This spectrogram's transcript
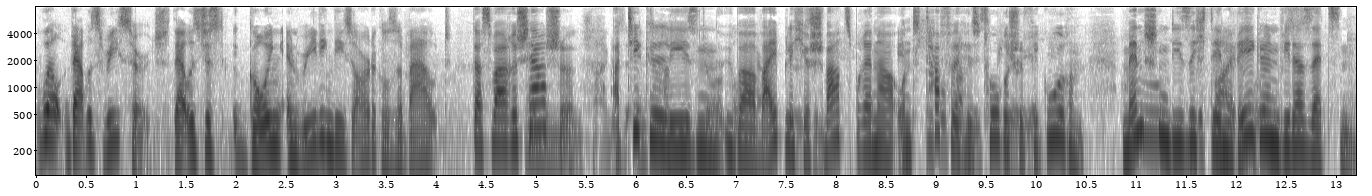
Well, that was research. That was just going and reading these articles about Das war Recherche, Artikel lesen über weibliche Schwarzbrenner und taffe historische Figuren, Menschen, die sich den Regeln widersetzen.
